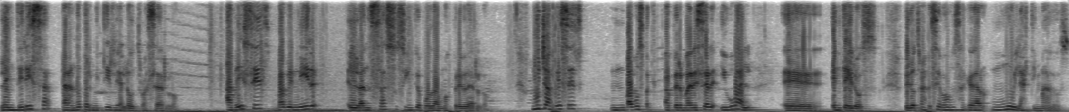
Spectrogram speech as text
la interesa para no permitirle al otro hacerlo. A veces va a venir el lanzazo sin que podamos preverlo. Muchas veces vamos a permanecer igual eh, enteros, pero otras veces vamos a quedar muy lastimados.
